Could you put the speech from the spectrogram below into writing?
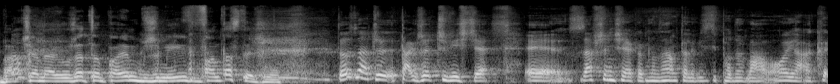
Babcia na róże to powiem brzmi fantastycznie. To znaczy, tak, rzeczywiście. E, zawsze mi się, jak oglądałam telewizji, podobało, jak e,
